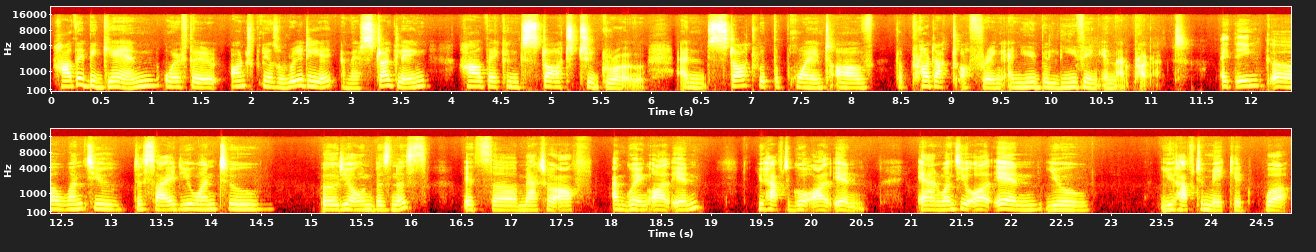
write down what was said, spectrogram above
how they begin, or if they're entrepreneurs already and they're struggling, how they can start to grow and start with the point of the product offering and you believing in that product? I think uh, once you decide you want to build your own business, it's a matter of I'm going all in. You have to go all in, and once you're all in, you you have to make it work,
